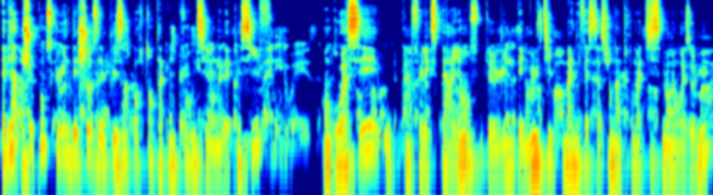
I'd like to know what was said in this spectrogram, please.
Eh bien, je pense que l'une des choses les plus importantes à comprendre si l'on est dépressif, angoissé ou qu'on fait l'expérience de l'une des multiples manifestations d'un traumatisme non résolu,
